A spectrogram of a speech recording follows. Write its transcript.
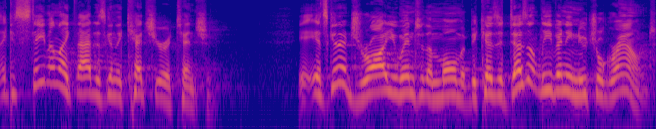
Like a statement like that is going to catch your attention. It's going to draw you into the moment because it doesn't leave any neutral ground.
